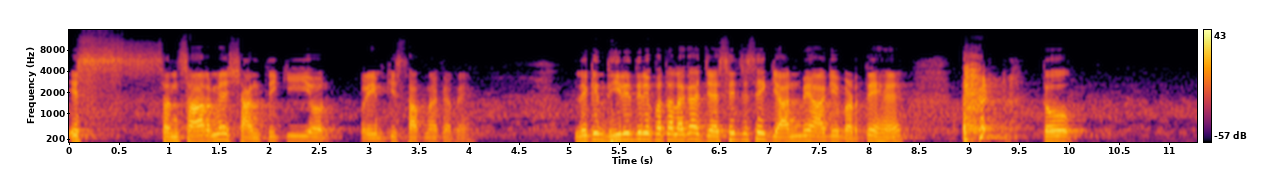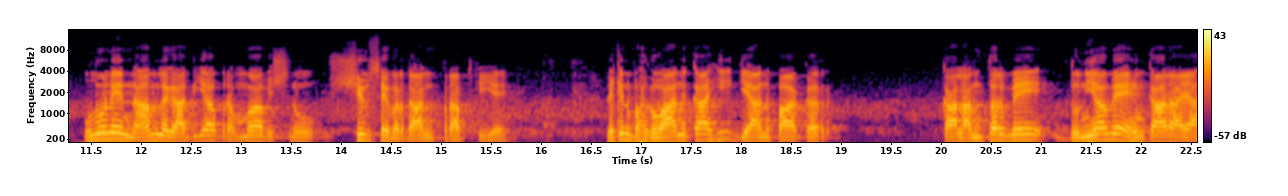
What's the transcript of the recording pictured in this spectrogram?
इस संसार में शांति की और प्रेम की स्थापना कर रहे हैं। लेकिन धीरे धीरे पता लगा जैसे जैसे ज्ञान में आगे बढ़ते हैं तो उन्होंने नाम लगा दिया, ब्रह्मा, विष्णु, शिव से वरदान प्राप्त किए। लेकिन भगवान का ही ज्ञान पाकर कालांतर में दुनिया में अहंकार आया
